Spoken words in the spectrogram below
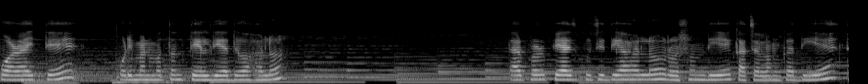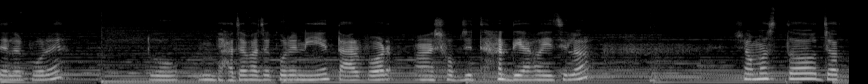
কড়াইতে পরিমাণ মতন তেল দিয়ে দেওয়া হলো। তারপর পেঁয়াজ কুচি দেওয়া হলো, রসুন দিয়ে, কাঁচা লঙ্কা দিয়ে তেলের পরে একটু ভাজা ভাজা করে নিয়ে তারপর সবজিটা দেওয়া হয়েছিল। সমস্ত যত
